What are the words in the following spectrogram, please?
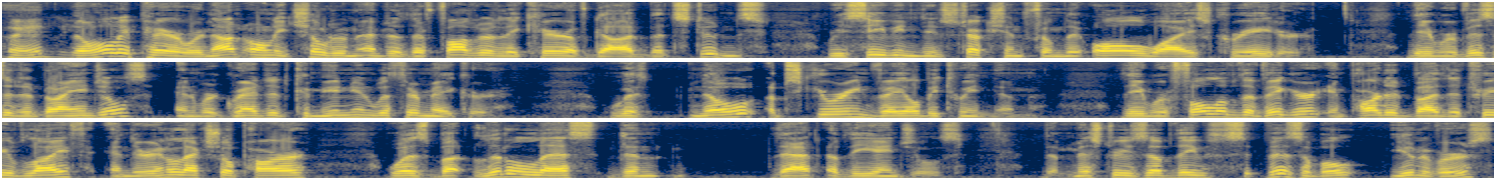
Go ahead. The holy pair were not only children under the fatherly care of God, but students receiving instruction from the all wise Creator. They were visited by angels and were granted communion with their Maker, with no obscuring veil between them. They were full of the vigor imparted by the tree of life, and their intellectual power was but little less than that of the angels. The mysteries of the visible universe,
